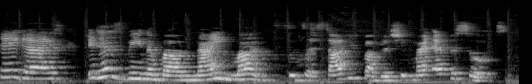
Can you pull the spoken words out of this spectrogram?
Hey guys, it has been about 9 months since I started publishing my episodes.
